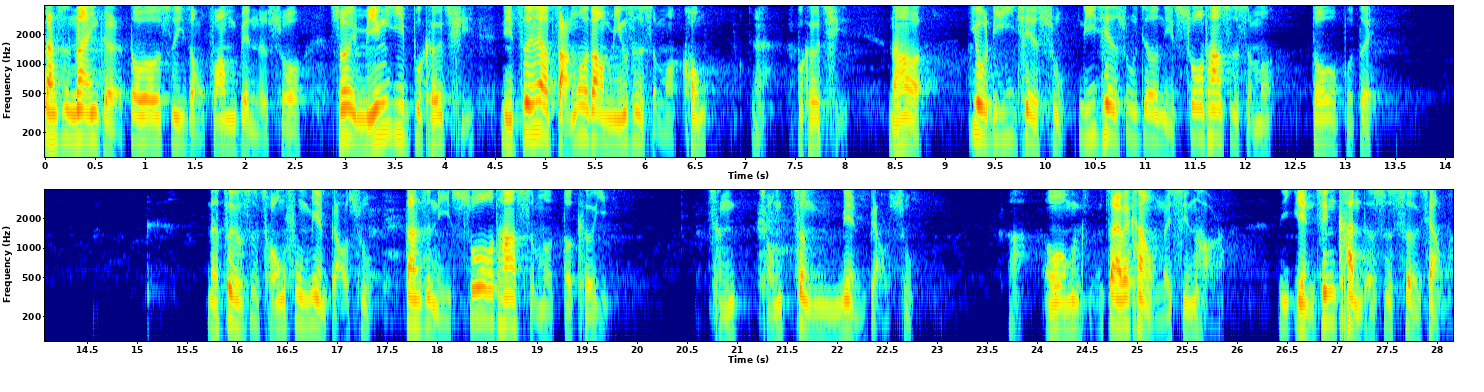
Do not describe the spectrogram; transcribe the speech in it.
但是那一个都是一种方便的说，所以名义不可取。你真要掌握到名是什么，空，嗯，不可取。然后又离一切数，离一切数就是你说它是什么都不对。那这个是从负面表述，但是你说它什么都可以，从从正面表述。啊，我们再来看我们的心好了。你眼睛看的是色相嘛，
